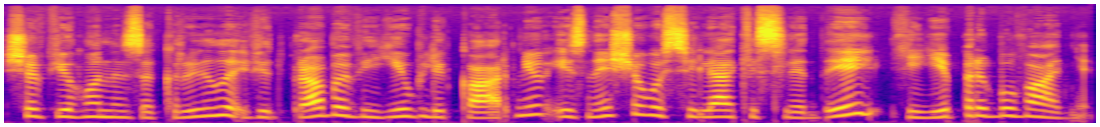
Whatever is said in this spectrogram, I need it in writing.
щоб його не закрили, відправив її в лікарню і знищив усілякі сліди її перебування.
